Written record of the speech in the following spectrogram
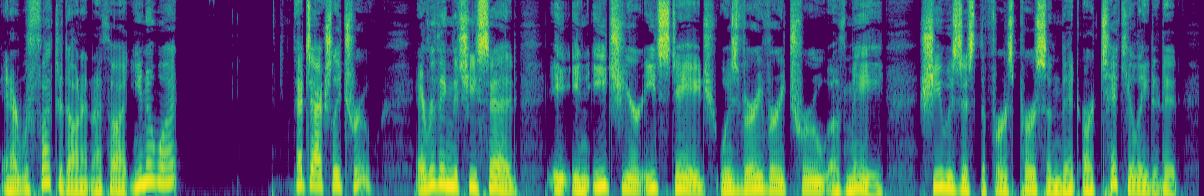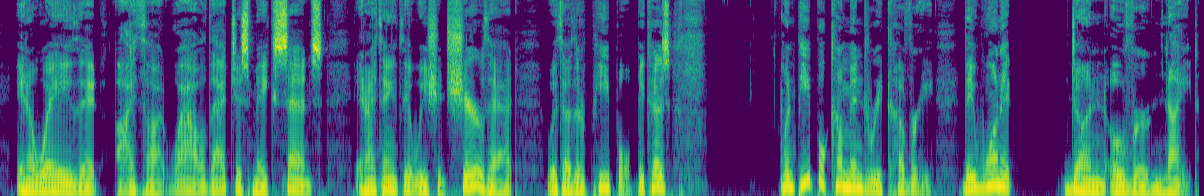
And I reflected on it and I thought, you know what? That's actually true. Everything that she said in each year, each stage was very, very true of me. She was just the first person that articulated it in a way that I thought, wow, that just makes sense. And I think that we should share that with other people because when people come into recovery, they want it done overnight.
